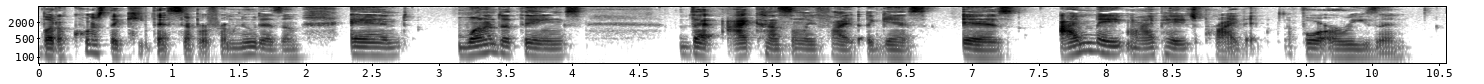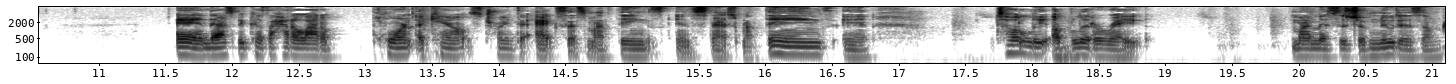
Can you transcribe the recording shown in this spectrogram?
But of course, they keep that separate from nudism. And one of the things that I constantly fight against is I made my page private for a reason. And that's because I had a lot of porn accounts trying to access my things and snatch my things and totally obliterate my message of nudism.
